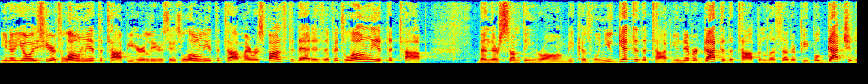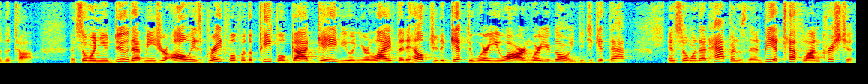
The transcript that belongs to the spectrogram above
You know, you always hear it's lonely at the top. You hear leaders say it's lonely at the top. My response to that is if it's lonely at the top, then there's something wrong. Because when you get to the top, you never got to the top unless other people got you to the top. And so when you do, that means you're always grateful for the people God gave you in your life that helped you to get to where you are and where you're going. Did you get that? And so when that happens, then be a Teflon Christian.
